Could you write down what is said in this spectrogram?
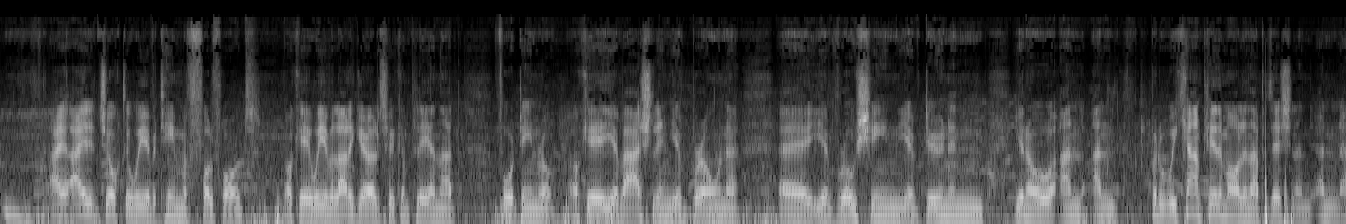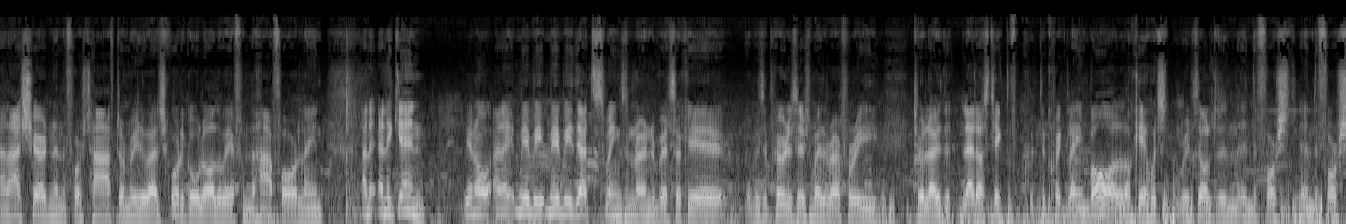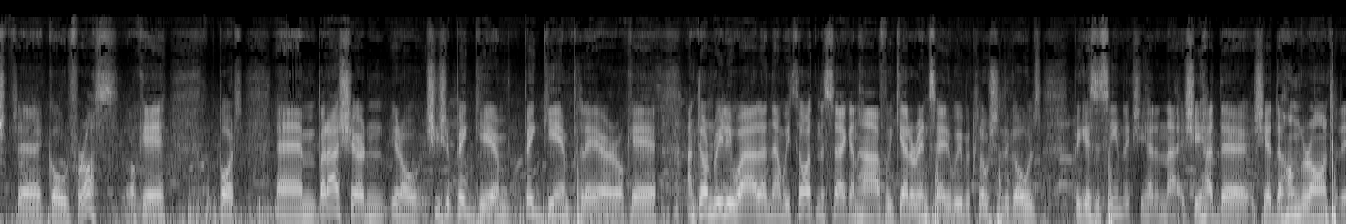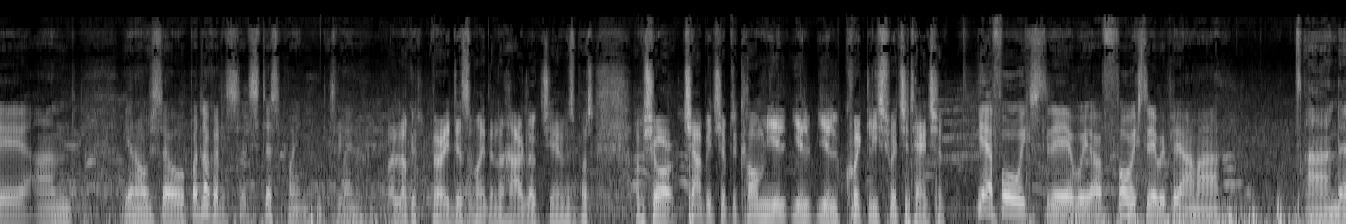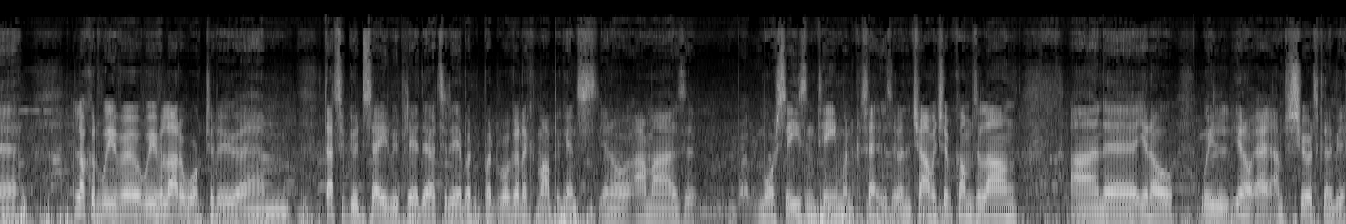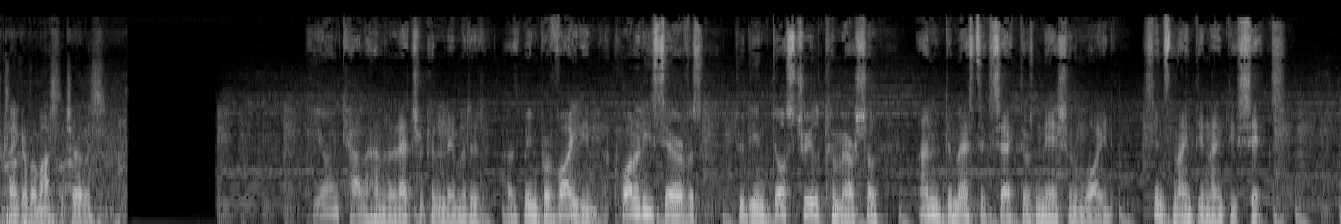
I I joke that we have a team of full forwards. Okay, we have a lot of girls who can play in that 14 row. Okay, you have Ashlyn, you have Brona, uh, you have Roisin, you have Doonan, you know, and and. But we can't play them all in that position. And, and, and Ash Sheridan in the first half done really well. Scored a goal all the way from the half forward line. And and again, you know, and maybe maybe that swings and round a bit. Okay, it was a poor decision by the referee to allow the, let us take the, the quick line ball. Okay, which resulted in, in the first in the first uh, goal for us. Okay, but um, but Ash Sheridan, you know, she's a big game, big game player. Okay, and done really well. And then we thought in the second half we get her inside, we were close to the goals because it seemed like she had a, she had the she had the hunger on today, and you know, so. But look at it, it's, it's disappointing. Disappointing. Well, look, it's very disappointing and hard luck, James. But I'm sure championship to come, you'll you'll, you'll quickly switch attention. Yeah, four weeks today. We are four weeks today. We play Armagh, and uh, look, at we've a, we've a lot of work to do. Um, that's a good side we played there today, but but we're going to come up against you know Armagh is a more seasoned team when, when the championship comes along, and uh, you know we'll you know I'm sure it's going to be a clinker of a match the two of us. Kieran Callahan Electrical Limited has been providing a quality service to the industrial, commercial, and domestic sectors nationwide since 1996.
